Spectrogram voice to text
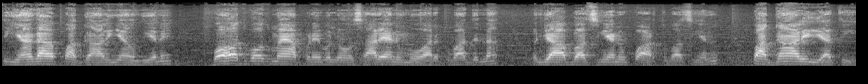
ਧੀਆਂ ਦਾ ਭਾਗਾਂ ਵਾਲੀਆਂ ਹੁੰਦੀਆਂ ਨੇ। ਬਹੁਤ ਬਹੁਤ ਮੈਂ ਆਪਣੇ ਵੱਲੋਂ ਸਾਰਿਆਂ ਨੂੰ ਮੁਬਾਰਕਬਾਦ ਦਿੰਦਾ, ਪੰਜਾਬ ਵਾਸੀਆਂ ਨੂੰ, ਭਾਰਤ ਵਾਸੀਆਂ ਨੂੰ, ਭਾਗਾਂ ਵਾਲੀ ਆ ਧੀ।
